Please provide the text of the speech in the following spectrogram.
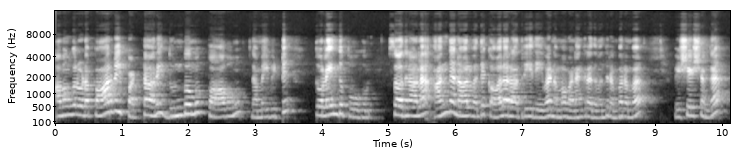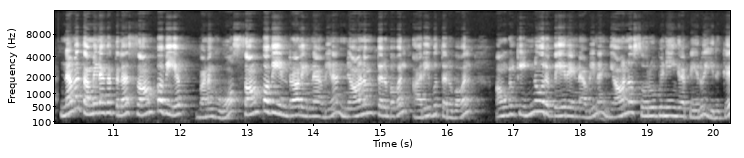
அவங்களோட பார்வை பட்டாரை துன்பமும் பாவமும் நம்மை விட்டு தொலைந்து போகும். ஸோ அதனால அந்த நாள் வந்து காலராத்திரி தேவை நம்ம வணங்குறது வந்து ரொம்ப ரொம்ப விசேஷங்க. நம்ம தமிழகத்துல சாம்பவிய வணங்குவோம். சாம்பவி என்றால் என்ன அப்படின்னா ஞானம் தருபவள் அறிவு தருபவள். அவங்களுக்கு இன்னொரு பேர் என்ன அப்படின்னா ஞான சொரூபிணிங்கிற பேரும் இருக்கு.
